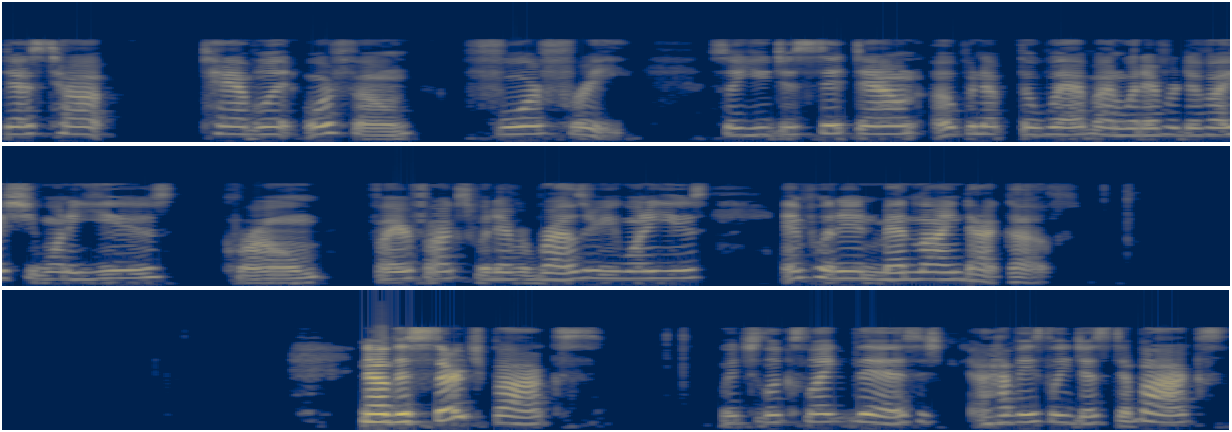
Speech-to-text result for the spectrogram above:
desktop, tablet, or phone, for free. So you just sit down, open up the web on whatever device you want to use, Chrome, Firefox, whatever browser you want to use, and put in medline.gov. Now the search box, which looks like this, is obviously just a box,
